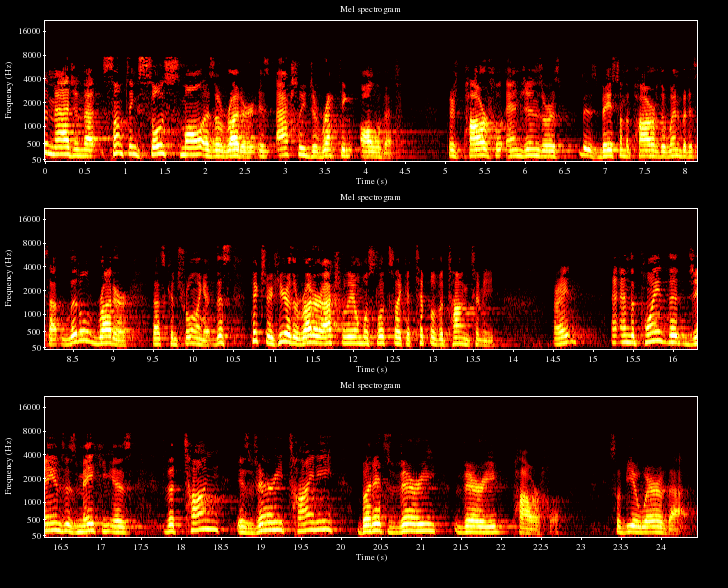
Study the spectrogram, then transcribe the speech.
imagine that something so small as a rudder is actually directing all of it. There's powerful engines, or it's based on the power of the wind, but it's that little rudder that's controlling it. This picture here, the rudder actually almost looks like a tip of a tongue to me, right? And the point that James is making is the tongue is very tiny, but it's very, very powerful. So be aware of that.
